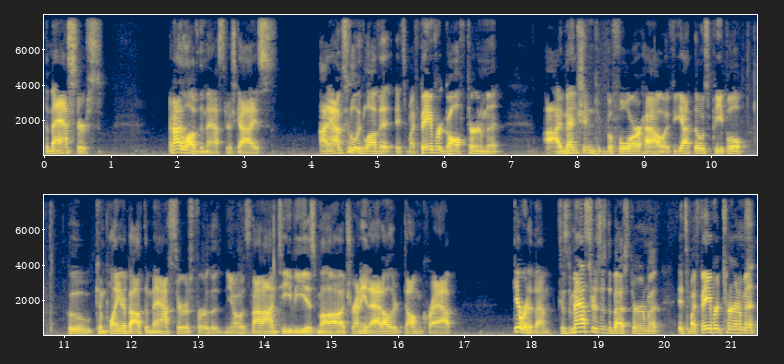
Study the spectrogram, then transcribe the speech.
the Masters. And I love the Masters, guys. I absolutely love it. It's my favorite golf tournament. I mentioned before how if you got those people who complain about the Masters for the, you know, it's not on TV as much or any of that other dumb crap, get rid of them because the Masters is the best tournament. It's my favorite tournament.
